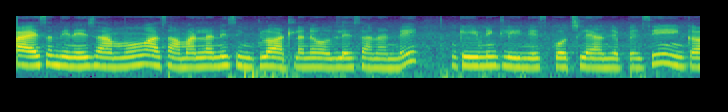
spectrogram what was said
పాయసం తినేసాము. ఆ సామాన్లన్నీ సింక్లో అట్లనే వదిలేసానండి. ఇంకా ఈవినింగ్ క్లీన్ చేసుకోవచ్చులే అని చెప్పేసి ఇంకా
